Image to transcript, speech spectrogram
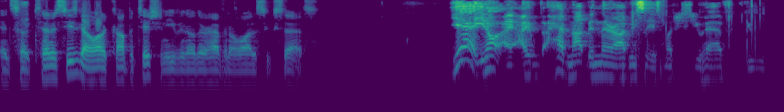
and so Tennessee's got a lot of competition, even though they're having a lot of success. Yeah, you know, I, I have not been there obviously as much as you have. You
